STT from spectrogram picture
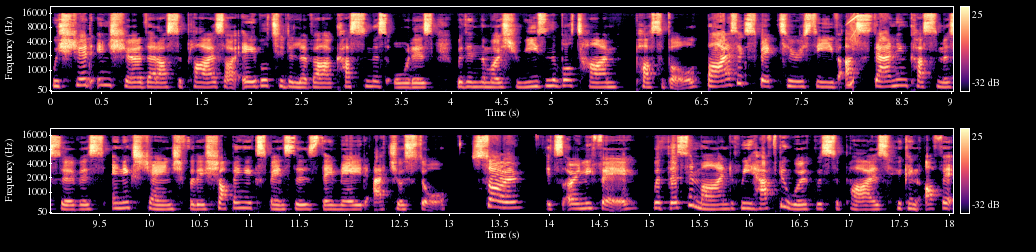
we should ensure that our suppliers are able to deliver our customers' orders within the most reasonable time possible. Buyers expect to receive outstanding customer service in exchange for their shopping expenses they made at your store. So, It's only fair. With this in mind, we have to work with suppliers who can offer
